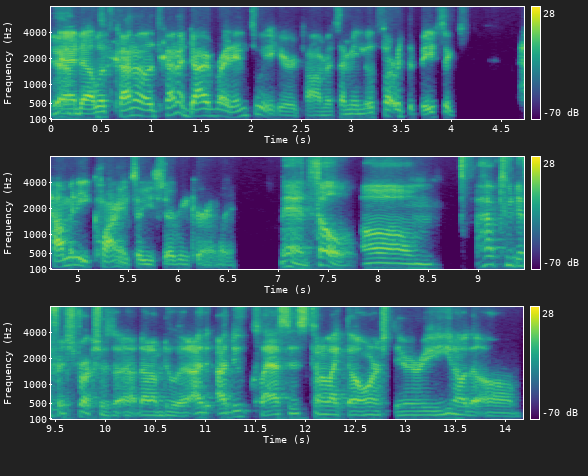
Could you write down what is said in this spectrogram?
Yeah. And uh, let's kind of let's kind of dive right into it here, Thomas. I mean, let's start with the basics. How many clients are you serving currently? Man, so um, I have two different structures that, that I'm doing. I, I do classes, kind of like the Orangetheory, you know, the um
